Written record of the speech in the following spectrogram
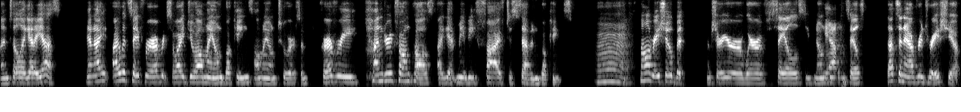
until I get a yes. And I, I would say for every, so I do all my own bookings, all my own tours. And for every hundred phone calls, I get maybe five to seven bookings. Mm, Small ratio, but I'm sure you're aware of sales. You've known Yeah. people in sales. That's an average ratio.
